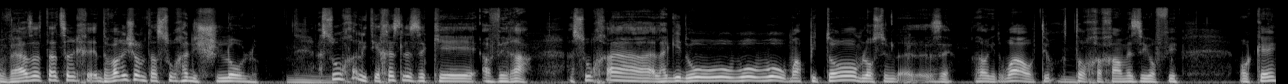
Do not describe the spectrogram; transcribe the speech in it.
ואז אתה צריך, דבר ראשון, אתה אסור לך לשלול. Mm. אסור לך להתייחס לזה כעבירה. אסור לך להגיד, וואו, וואו, וואו, מה פתאום, לא עושים זה. אתה להגיד, וואו, תראו אותו mm. חכם, איזה יופי. אוקיי?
